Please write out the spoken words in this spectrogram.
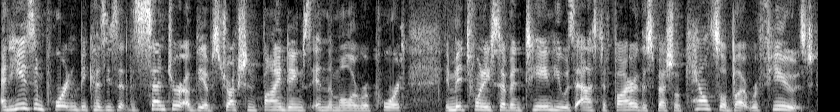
and he's important because he's at the center of the obstruction findings in the Mueller report. In mid 2017, he was asked to fire the special counsel but refused.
